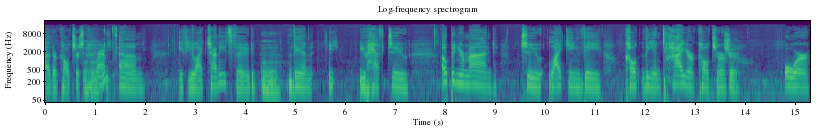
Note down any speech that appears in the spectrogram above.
other cultures. Right. Um, if you like Chinese food, Mm-hmm. then y- you have to open your mind to liking the cult, the entire culture, Sure. or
